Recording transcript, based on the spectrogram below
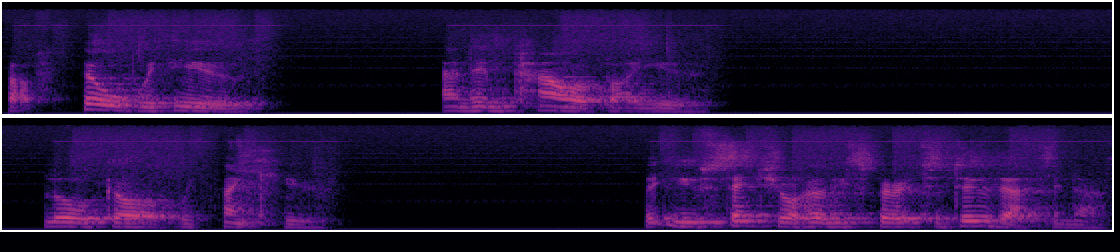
but filled with you and empowered by you. Lord God, we thank you that you sent your Holy Spirit to do that in us.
